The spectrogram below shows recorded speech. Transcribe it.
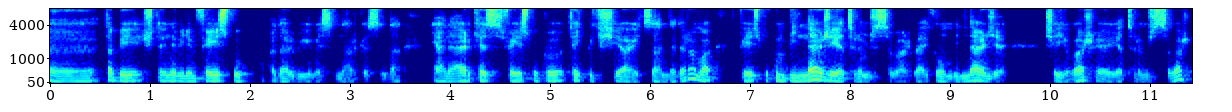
Ee, tabii işte ne bileyim Facebook bu kadar büyümesinin arkasında. Yani herkes Facebook'u tek bir kişiye ait zanneder ama Facebook'un binlerce yatırımcısı var. Belki on binlerce şeyi var, e, yatırımcısı var.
